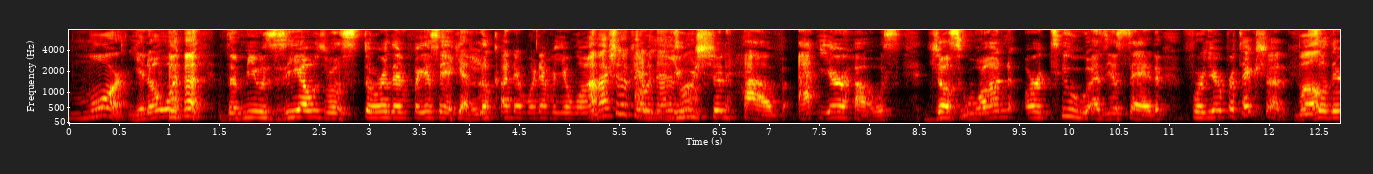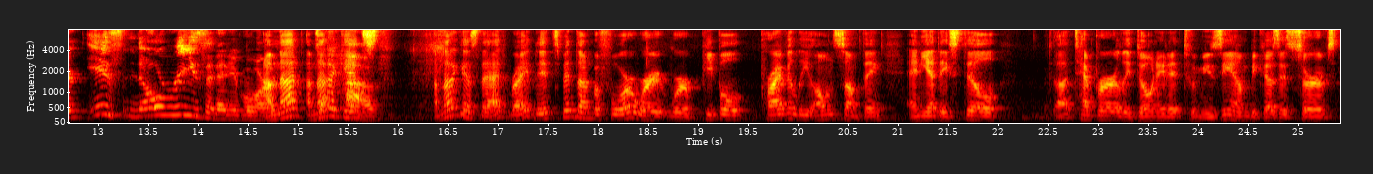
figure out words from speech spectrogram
more. You know what? the museums will store them for you so you can look at them whenever you want. I'm actually okay And with that as you well. should have at your house just one or two, as you said, for your protection. Well- so there is no reason anymore. I'm not. I'm not against. I'm not against that. Right? It's been done before, where where people privately own something and yet they still uh, temporarily donate it to a museum because it serves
